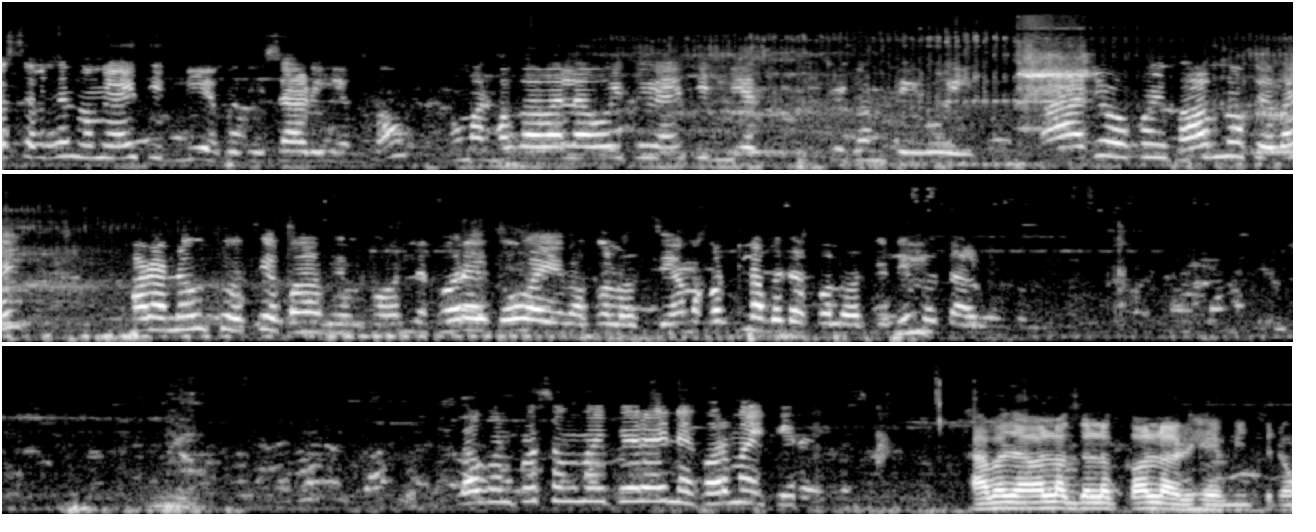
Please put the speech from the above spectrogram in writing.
અસલ છે ને અમે અહીંથી જ લઈએ બધી સાડી એમ તો. અમારા હગાવાલા હોય તો અહીંથી જ લઈએ જે ગમતી હોય. આ જો કોઈ ભાવ ન કહેવાય સાડા નવસો છે ભાવ એમ તો. એટલે ઘરે ધોવાય એવા કલર છે. આમાં કેટલા બધા કલર છે લે બતાડું લગ્ન પ્રસંગમાં પહેરાય ને ઘરમાંય પહેરાય. આ બધા અલગ અલગ કલર છે મિત્રો.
